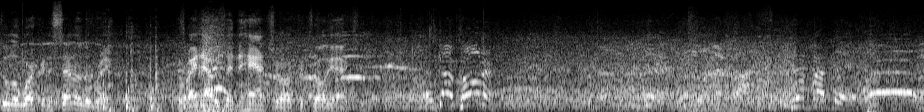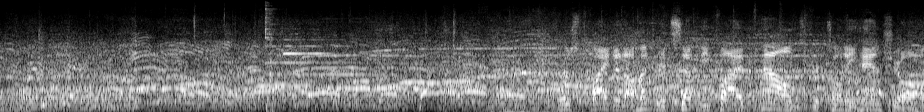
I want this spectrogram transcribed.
do a little work in the center of the ring. But right now he's letting Hanshaw control the action. Let's go, corner. Step out there. First fight at 175 pounds for Tony Hanshaw.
